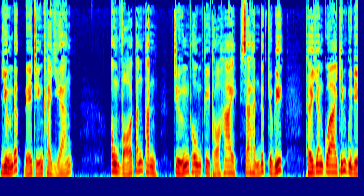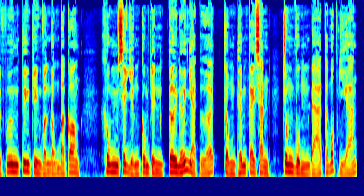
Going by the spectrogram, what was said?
nhường đất để triển khai dự án. Ông Võ Tấn Thanh, trưởng thôn Kỳ Thọ 2, xã Hành Đức cho biết, thời gian qua chính quyền địa phương tuyên truyền vận động bà con không xây dựng công trình cơi nới nhà cửa, trồng thêm cây xanh trong vùng đã cắm mốc dự án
